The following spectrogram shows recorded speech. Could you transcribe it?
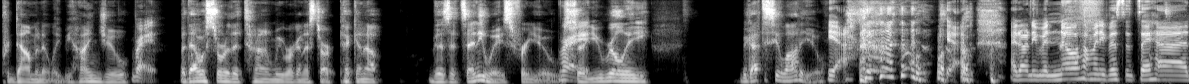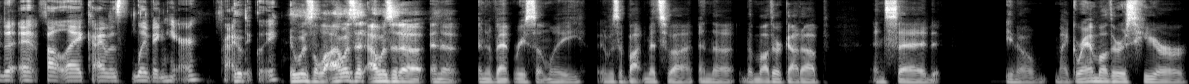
predominantly behind you. right But that was sort of the time we were going to start picking up visits anyways for you. So you really, we got to see a lot of you. Yeah. yeah. I don't even know how many visits I had. It felt like I was living here practically. It was a lot. I was at I was at a in a an event recently. It was a bat mitzvah, and the the mother got up and said, you know, my grandmother is here,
